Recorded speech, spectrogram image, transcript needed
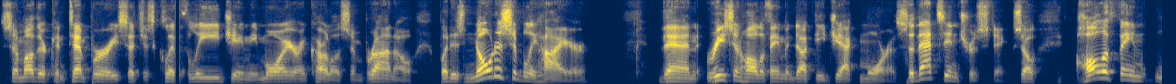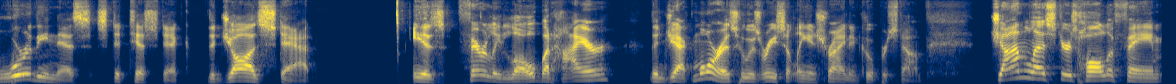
some other contemporaries such as Cliff Lee, Jamie Moyer, and Carlos Zambrano, but is noticeably higher than recent Hall of Fame inductee Jack Morris. So that's interesting. So, Hall of Fame worthiness statistic, the JAWS stat, is fairly low, but higher than Jack Morris, who was recently enshrined in Cooperstown. Jon Lester's Hall of Fame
